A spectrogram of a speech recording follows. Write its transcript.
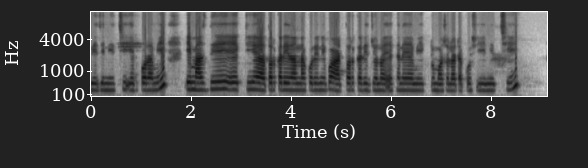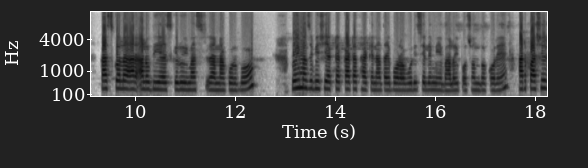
ভেজে নিচ্ছি এরপর আমি এই মাছ দিয়ে একটি তরকারি রান্না করে নেব। আর তরকারির জন্য এখানে আমি একটু মশলাটা কষিয়ে নিচ্ছি। কাঁচকলা আর আলু দিয়ে আজকে রুই মাছ রান্না করব। রুই মাছে বেশি একটা কাটা থাকে না, তাই বরাবরই ছেলে মেয়ে ভালোই পছন্দ করে। আর পাশের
